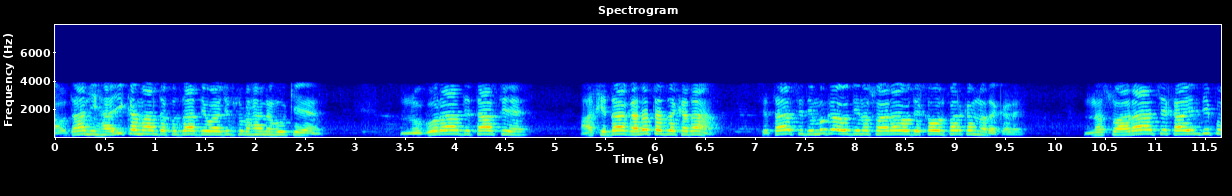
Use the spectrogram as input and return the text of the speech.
او دا نهایی کمال د فزاد دی واجب سبحانه کې نو ګوره د تاسو عقیده غلطه ځکه ده چې تاسو د موږ او د نصارا او د قول فرق هم نه کړی نصارا چه قائل دی په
